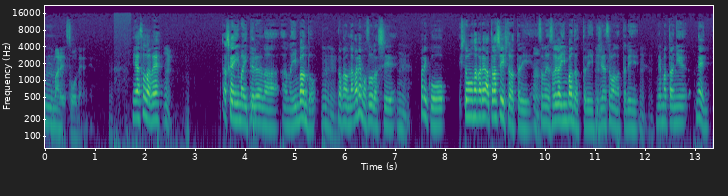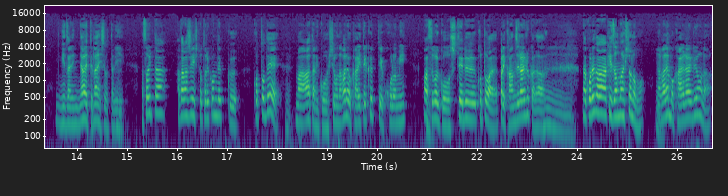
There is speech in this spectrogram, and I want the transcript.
うん。生まれそうだよね。いやそうだね、うん。確かに今言ってるような、あのインバウンドうんとかの流れもそうだし、やっうんぱりこう人の流れ新しい人だったり、うん。そのそれがインバウンドだったりビジネスマンだったり、うん。でまたニュー、ね、銀座に慣れてない人だったり、うん。まあそういった新しい人を取り込んでいくことで、うん。まあ、新たにこう人の流れを変えていくっていう試みはすごいこうしてることはやっぱり感じられるから,、うんこれが既存の人のもうん流れも変えられるような、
